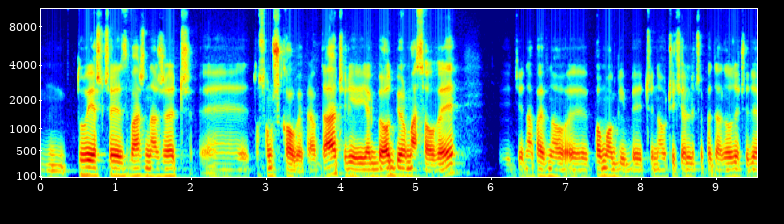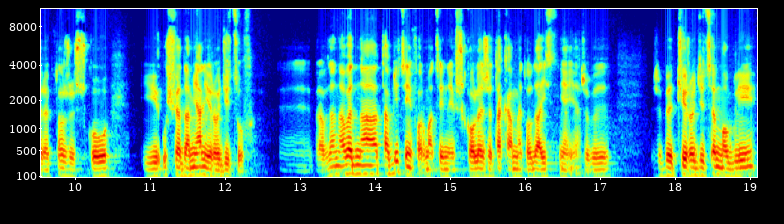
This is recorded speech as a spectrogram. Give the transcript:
Mm, Tu jeszcze jest ważna rzecz, e, to są szkoły, prawda, czyli jakby odbiór masowy, gdzie na pewno e, pomogliby czy nauczyciele, czy pedagodzy, czy dyrektorzy szkół i uświadamiali rodziców, e, prawda, nawet na tablicy informacyjnej w szkole, że taka metoda istnieje, żeby żeby ci rodzice mogli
